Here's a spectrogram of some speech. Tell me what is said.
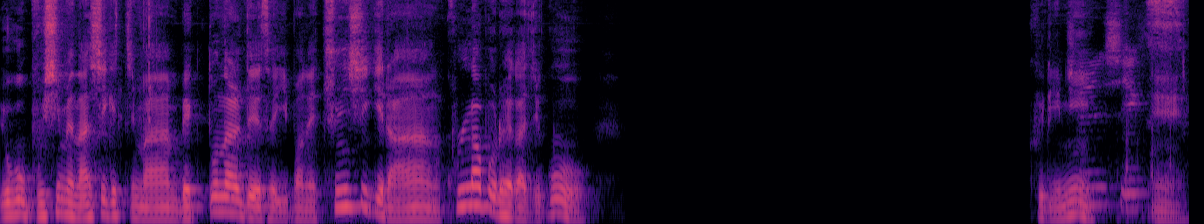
요거 보시면 아시겠지만 맥도날드에서 이번에 춘식이랑 콜라보를 해가지고 그림이. 예.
